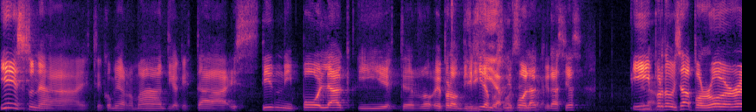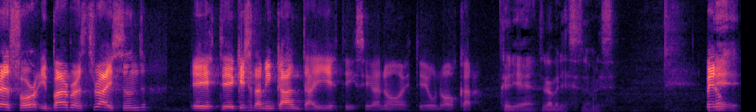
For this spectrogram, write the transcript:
Y es una este, comedia romántica que está es Sidney Pollack y este eh, perdón, dirigida, Dirigida por Sidney Pollack, gracias. Y protagonizada por Robert Redford y Barbara Streisand, este, que ella también canta y este, se ganó este, un Oscar. Qué bien, se lo merece, se lo merece. Pero, Eh,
